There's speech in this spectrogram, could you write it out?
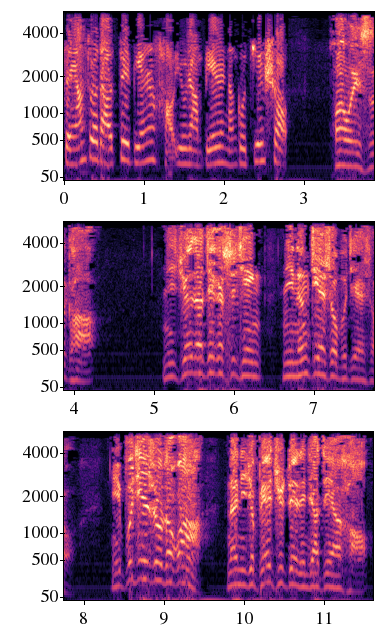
怎样做到对别人好又让别人能够接受？换位思考，你觉得这个事情你能接受不接受？你不接受的话，那你就别去对人家这样好。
